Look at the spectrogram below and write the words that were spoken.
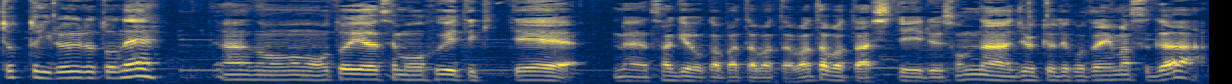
ちょっといろいろとね、あのお問い合わせも増えてきて、まあ、作業がバタバタバタバタしている、そんな状況でございますが、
